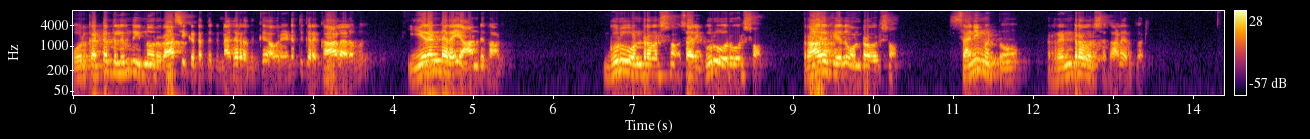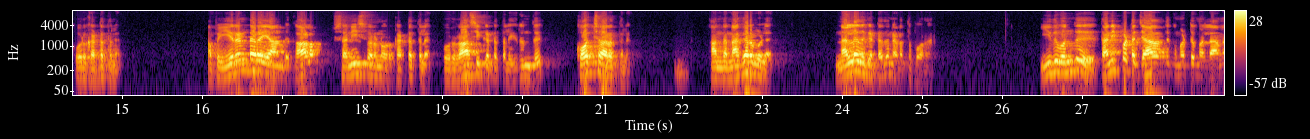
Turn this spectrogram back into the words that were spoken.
ஒரு கட்டத்திலிருந்து இன்னொரு ராசி கட்டத்துக்கு நகர்றதுக்கு அவர் எடுத்துக்கிற கால அளவு இரண்டரை ஆண்டு காலம். குரு ஒன்றரை வருஷம் சாரி குரு ஒரு வருஷம் ராகு கேது ஒன்றரை வருஷம் சனி மட்டும் ரெண்டரை வருஷ காலம் இருப்பார் ஒரு கட்டத்துல. அப்ப இரண்டரை ஆண்டு காலம் சனீஸ்வரன் ஒரு கட்டத்துல ஒரு ராசி கட்டத்துல இருந்து கோச்சாரத்துல அந்த நகர்வுல நல்லது கெட்டது நடத்த போறாரு. இது வந்து தனிப்பட்ட ஜாதகத்துக்கு மட்டுமல்லாம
